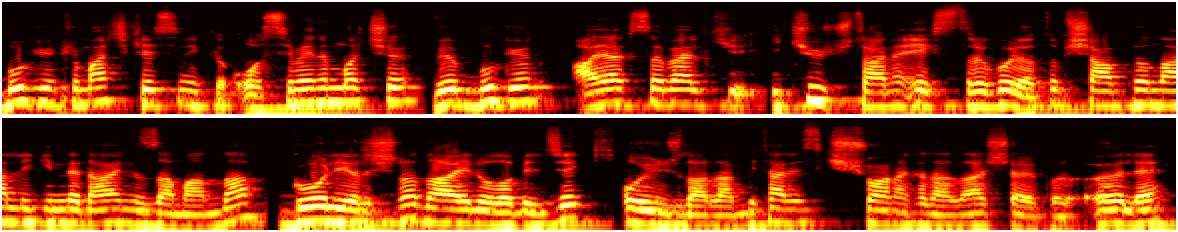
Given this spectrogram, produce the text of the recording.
bugünkü maç kesinlikle Osimhen'in maçı ve bugün Ajax'a belki 2-3 tane ekstra gol atıp Şampiyonlar Ligi'nde de aynı zamanda gol yarışına dahil olabilecek oyunculardan bir tanesi ki şu ana kadar da aşağı yukarı öyle.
